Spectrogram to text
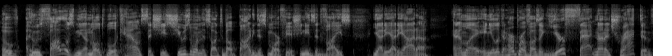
who who follows me on multiple accounts. That she's she was the one that talked about body dysmorphia. She needs advice, yada yada yada. And I'm like, and you look at her profile, I was like, you're fat and unattractive.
